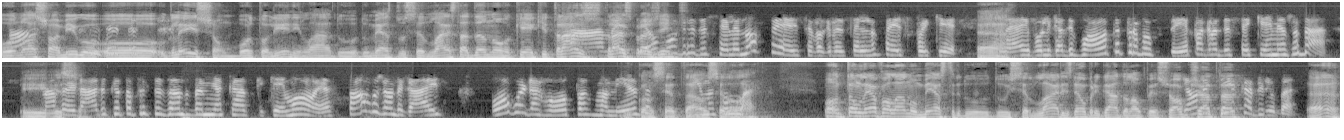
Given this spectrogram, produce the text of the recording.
O nosso amigo, o Gleison Bortolini, lá do, do mestre dos celulares, tá dando um ok aqui, traz, Ah, traz pra eu vou gente. agradecer ele no Face, eu vou agradecer ele no Face, porque É. né, eu vou ligar de volta pra você pra agradecer quem me ajudar. Na Isso. verdade, o que eu tô precisando da minha casa que queimou é só um bujão de gás, ou guarda-roupa, uma mesa E consertar e o um celular. Bom, então leva lá no mestre do- dos celulares, né? Obrigado lá o pessoal E que já tá. fica, Biruba? É?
